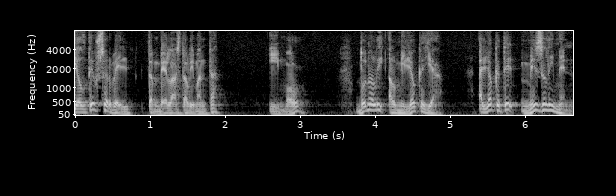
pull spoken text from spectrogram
I el teu cervell també l'has d'alimentar. I molt. Dóna-li el millor que hi ha. Allò que té més aliment.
